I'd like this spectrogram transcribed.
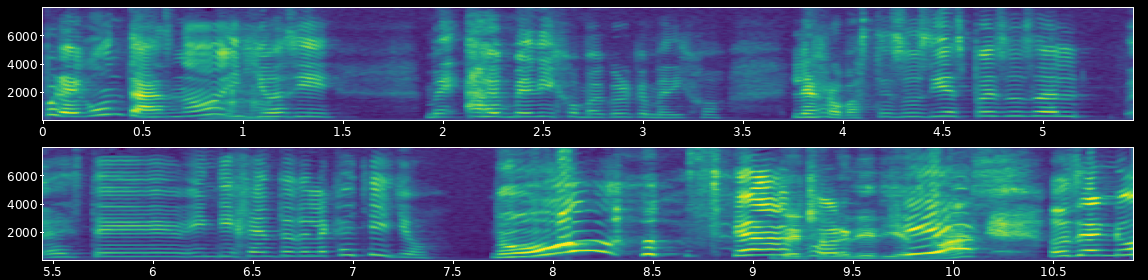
preguntas, ¿no? Y yo así, me, me dijo, me acuerdo que me dijo, ¿le robaste sus 10 pesos al este indigente de la calle? Y yo, no. o sea, de hecho, le di 10 más. O sea, no.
